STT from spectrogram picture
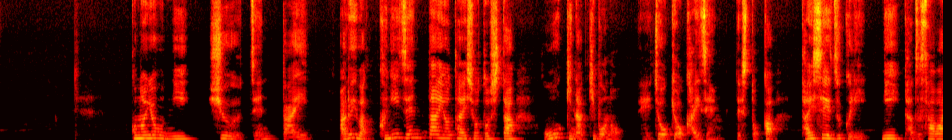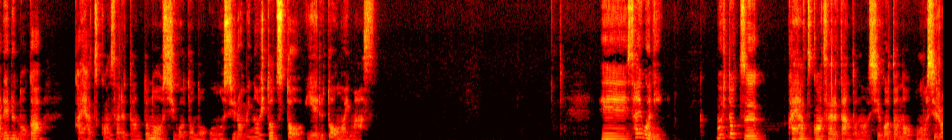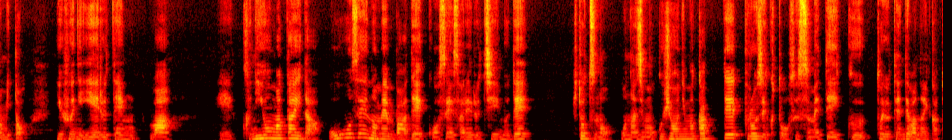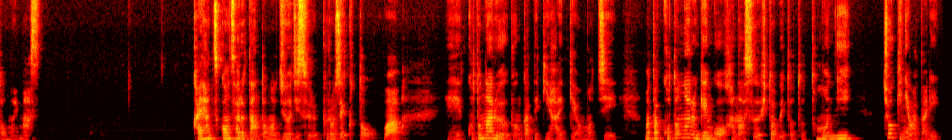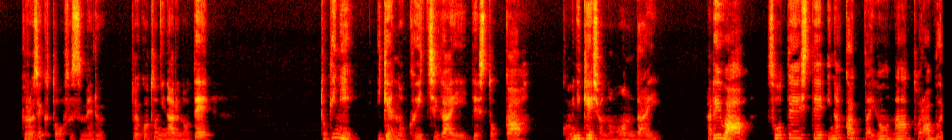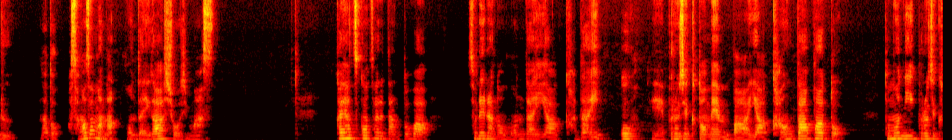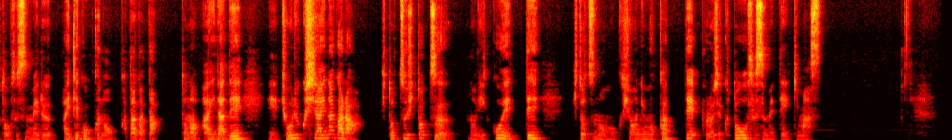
このように州全体、あるいは国全体を対象とした大きな規模の状況改善ですとか体制づくりに携われるのが開発コンサルタントの仕事の面白みの一つと言えると思います。えー、最後にもう一つ開発コンサルタントの仕事の面白みというふうに言える点は、えー、国をまたいだ大勢のメンバーで構成されるチームで、一つの同じ目標に向かってプロジェクトを進めていくという点ではないかと思います。開発コンサルタントの従事するプロジェクトは、えー、異なる文化的背景を持ち、また異なる言語を話す人々と共に長期にわたりプロジェクトを進めるということになるので、時に意見の食い違いですとか、コミュニケーションの問題、あるいは想定していなかったようなトラブルなど様々な問題が生じます。開発コンサルタントは、それらの問題や課題を、え、プロジェクトメンバーやカウンターパート、共にプロジェクトを進める相手国の方々との間で、え協力し合いながら一つ一つ乗り越えて一つの目標に向かってプロジェクトを進めていきます。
